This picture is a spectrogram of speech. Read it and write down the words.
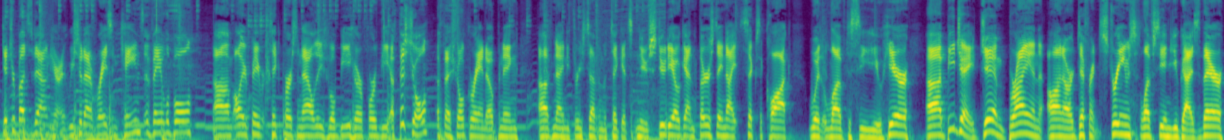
Get your butts down here. We should have Raising Cane's available. Um, all your favorite ticket personalities will be here for the official, official grand opening of 93.7 The Ticket's new studio. Again, Thursday night, 6 o'clock. Would love to see you here. Uh, BJ, Jim, Brian on our different streams. Love seeing you guys there.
